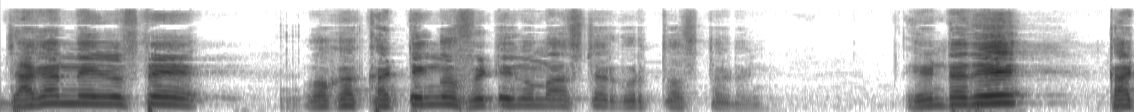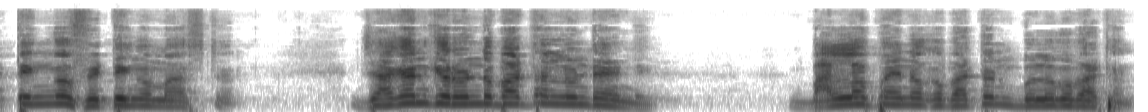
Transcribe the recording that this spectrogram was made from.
జగన్ని చూస్తే ఒక కట్టింగ్ ఫిట్టింగ్ మాస్టర్ గుర్తొస్తాడండి. ఏంటది? Cutting fitting master. జగన్కి రెండు బట్టలు ఉంటాయండి. బల్ల పైన ఒక బటన్ బులుగు బటన్.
